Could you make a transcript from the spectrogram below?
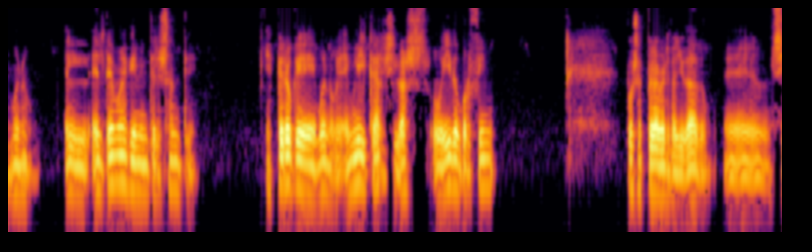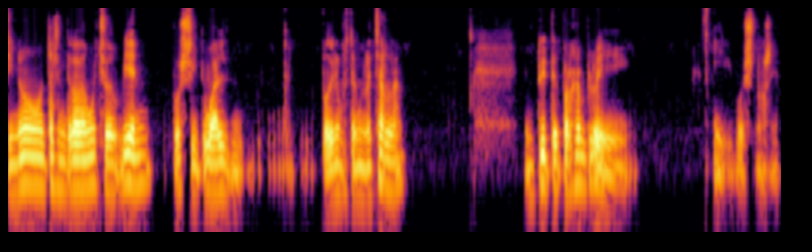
bueno, el, el tema es bien interesante. Espero que, bueno, Emilcar, si lo has oído por fin, pues espero haberte ayudado. Eh, si no te has enterado mucho bien, pues igual podríamos tener una charla en Twitter, por ejemplo, y, y pues no sé,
